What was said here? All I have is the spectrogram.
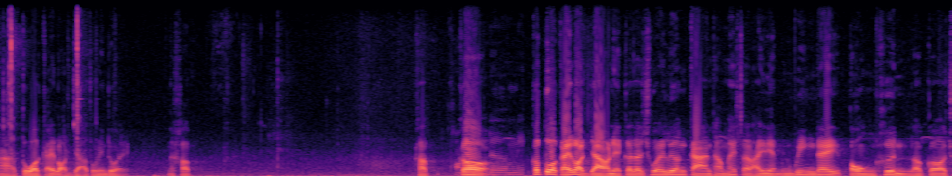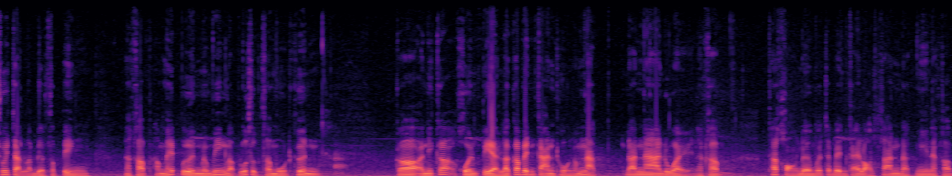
อ่าตัวไกด์หลอดยาวตัวนี้ด้วยนะครับครับของก็เดิมนี่ก็ตัวไกด์หลอดยาวเนี่ยก็จะช่วยเรื่องการทำให้สไลด์เนี่ยมันวิ่งได้ตรงขึ้น แล้วก็ช่วยจัดระเบียบสปริงนะครับทำให้ปืนมันวิ่งแบบรู้สึกสมูทขึ้นค่ะ ก็อันนี้ก็ควรเปลี่ยนแล้วก็เป็นการถ่วงน้ำหนักด้านหน้าด้วยนะครับ ถ้าของเดิมก็จะเป็นไกด์หลอดสั้นแบบนี้นะครับ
